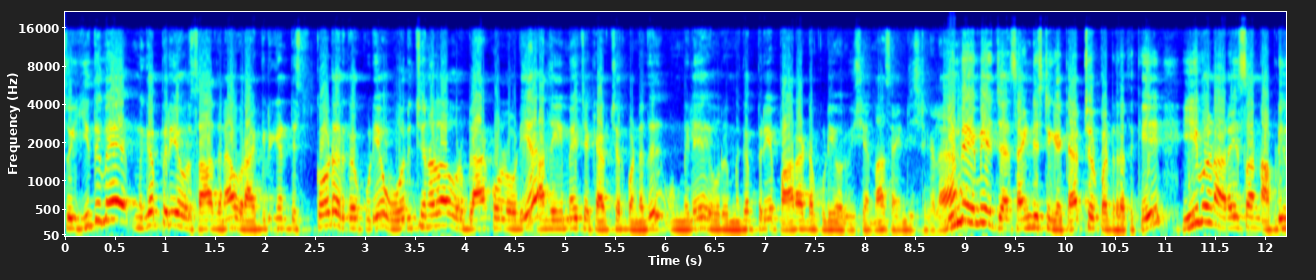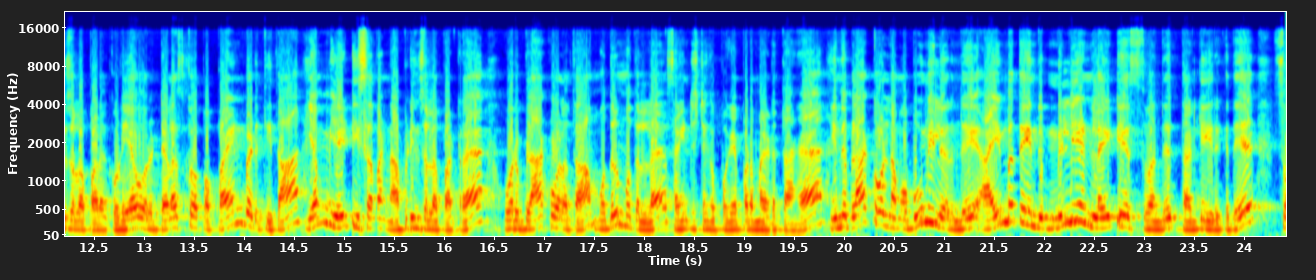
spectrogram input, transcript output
ஸோ இதுவே மிகப்பெரிய ஒரு சாதனை. ஒரு அக்ரிகன் டிஸ்கோட இருக்கக்கூடிய ஒரிஜினலாக ஒரு பிளாக் ஹோலோடைய அந்த இமேஜை கேப்சர் பண்ணது உண்மையிலேயே ஒரு மிகப்பெரிய பாராட்டக்கூடிய ஒரு விஷயம் தான் சயின்டிஸ்ட்டுகளை இந்த இமேஜை சயின்டிஸ்ட்டுங்க கேப்சர் பண்ணுறதுக்கு ஈவன் அரேசன் அப்படின்னு சொல்லப்படக்கூடிய ஒரு டெலஸ்கோப்பை பயன்படுத்தி தான் எம் எயிட்டி செவன் அப்படின்னு சொல்லப்படுற ஒரு பிளாக் ஹோலை தான் முதல் முதல்ல சயின்டிஸ்டுங்க புகைப்படமா எடுத்தாங்க. இந்த பிளாக் ஹோல் நம்ம பூமியிலிருந்து ஐம்பத்தைந்து மில்லியன் லைட் இயர்ஸ் வந்து தள்ளி இருக்குது. ஸோ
